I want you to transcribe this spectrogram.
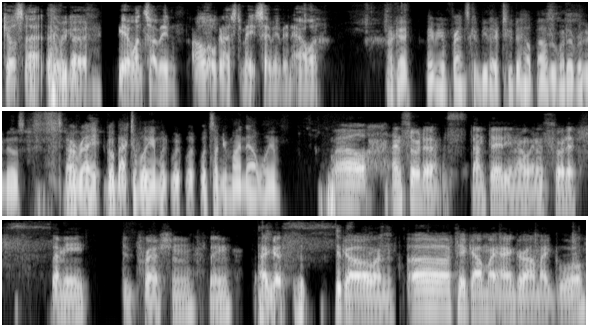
Girls' night. There There we we go. Yeah, once I mean, I'll organise to meet, say maybe an hour. Okay, maybe your friends can be there too to help out or whatever. Who knows? All right, go back to William. What, what what- what's on your mind now, William? Well, I'm sort of stunted, you know, in a sort of semi-depression thing. I guess go and uh take out my anger on my ghoul.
